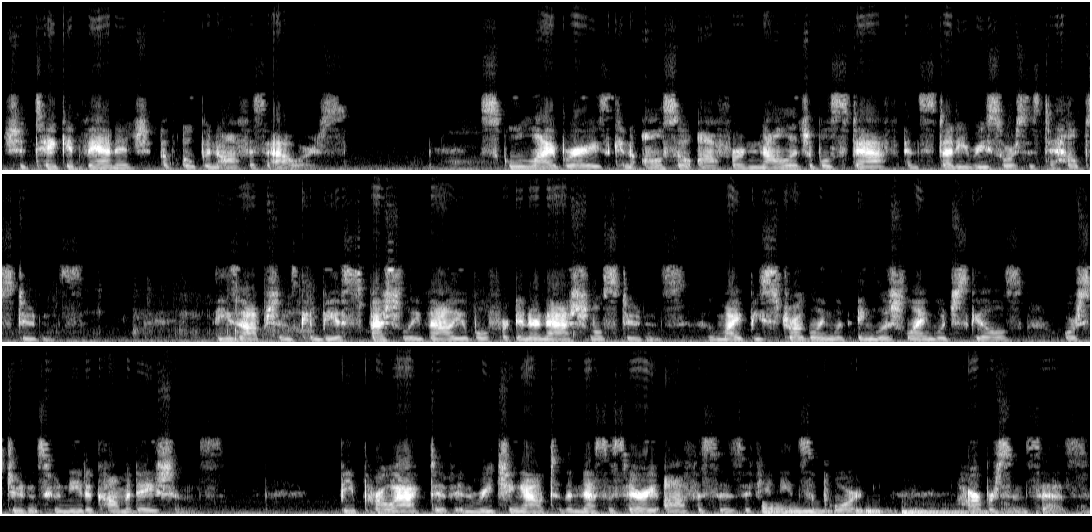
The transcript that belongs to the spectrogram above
should take advantage of open office hours. School libraries can also offer knowledgeable staff and study resources to help students. These options can be especially valuable for international students who might be struggling with English language skills or students who need accommodations. Be proactive in reaching out to the necessary offices if you need support, Harbison says.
